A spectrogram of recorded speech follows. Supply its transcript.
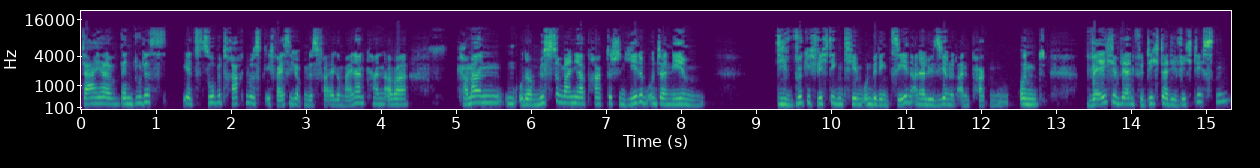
Daher, wenn du das jetzt so betrachten würdest, ich weiß nicht, ob man das verallgemeinern kann, aber kann man oder müsste man ja praktisch in jedem Unternehmen die wirklich wichtigen Themen unbedingt sehen, analysieren und anpacken. Und welche wären für dich da die wichtigsten?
